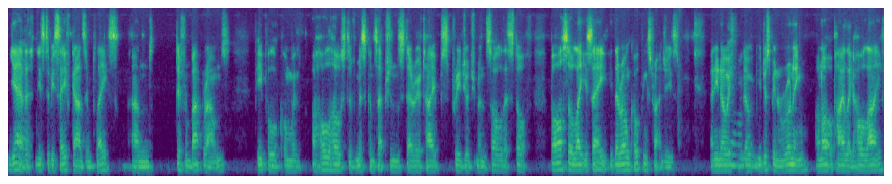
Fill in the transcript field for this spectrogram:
yeah, yeah, there needs to be safeguards in place and different backgrounds. People come with a whole host of misconceptions, stereotypes, prejudgments, all of this stuff but also, like you say, their own coping strategies. And you know, if yeah. you know you've just been running on autopilot your whole life,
